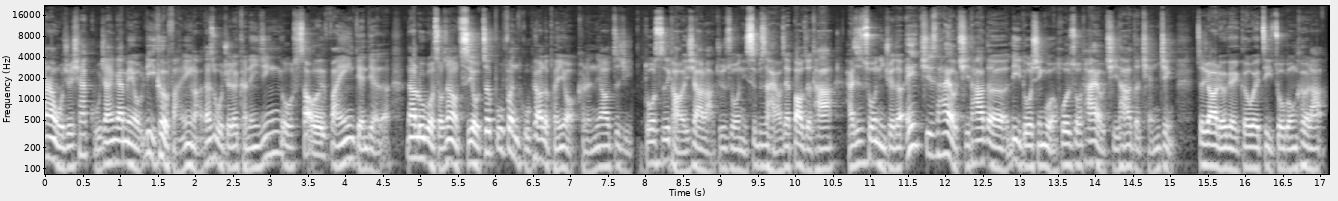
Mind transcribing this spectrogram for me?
当然，我觉得现在股价应该没有立刻反应了，但是我觉得可能已经有稍微反应一点点了。那如果手上有持有这部分股票的朋友，可能要自己多思考一下啦，就是说你是不是还要再抱着它，还是说你觉得，诶，其实它有其他的利多新闻，或者说它还有其他的前景，这就要留给各位自己做功课啦。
